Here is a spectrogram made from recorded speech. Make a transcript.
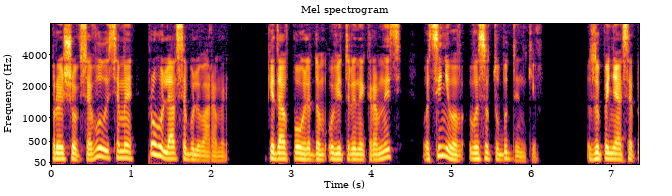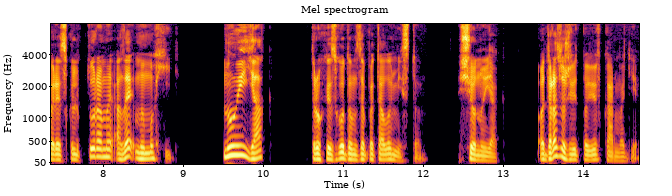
Пройшовся вулицями, прогулявся бульварами, кидав поглядом у вітрини крамниць, оцінював висоту будинків. Зупинявся перед скульптурами, але мимохідь. Ну і як? трохи згодом запитало місто. Що ну як? Одразу ж відповів Кармоді.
